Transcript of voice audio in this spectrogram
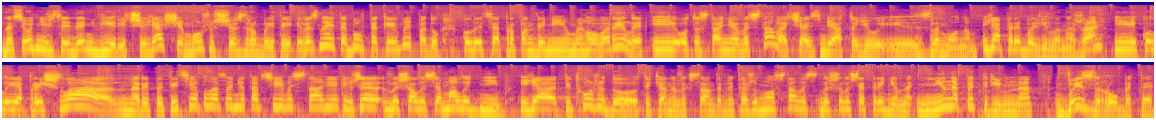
на сьогоднішній день вірять, що я ще можу щось зробити. І ви знаєте, був такий випадок, коли це про пандемію ми говорили. І от остання вистава чай з м'ятою і з лимоном. Я переболіла, на жаль. І коли я прийшла на репетицію, я була зайнята в цій виставі, і вже лишалося мало днів. І я підходжу до Тетяни Олександрівни, кажу: ну осталось лишилося три дні. Вона Ніна Петрівна, ви зробите.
